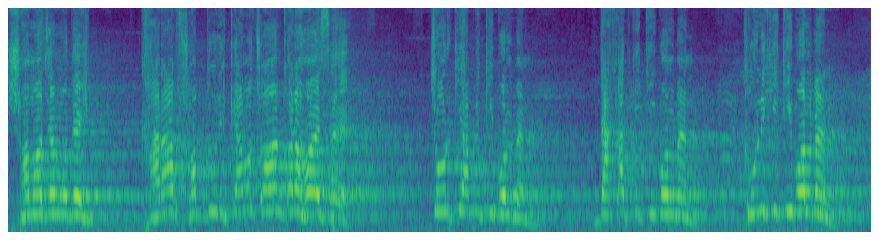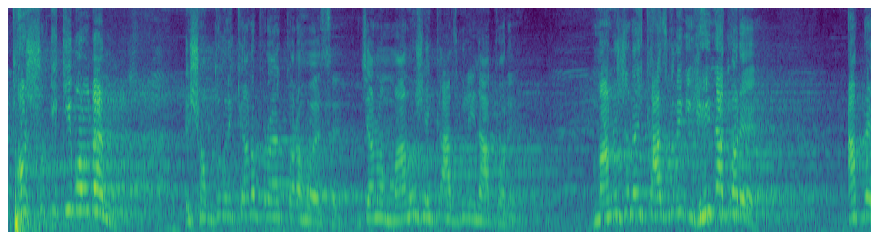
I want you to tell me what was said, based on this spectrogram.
সমাজের মধ্যে খারাপ শব্দগুলি কেন চয়ন করা হয়েছে? চোর কি আপনি কি বলবেন? ডাকাতকে কি কি বলবেন? খুনিকে কি বলবেন? ধর্ষককে কি বলবেন? এই শব্দগুলি কেন প্রয়োগ করা হয়েছে? যেন মানুষ এই কাজগুলি না করে। মানুষ যেন এই কাজগুলিকে ঘৃণা করে। আপনি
